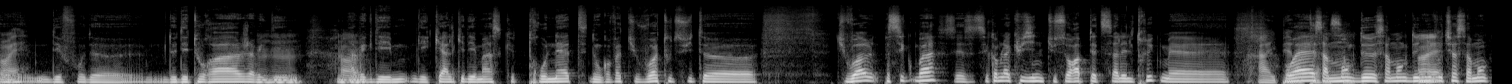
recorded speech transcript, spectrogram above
Ouais. défauts de, de détourage avec, des, Ah. avec des, des calques et des masques trop nets. Donc en fait, tu vois tout de suite. euh, tu vois, c'est ouais, c'est- c'est comme la cuisine. Tu sauras peut-être saler le truc, mais Ah, hyper ouais, ça manque de, ça manque de Ouais. niveau. Tu vois, ça manque.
